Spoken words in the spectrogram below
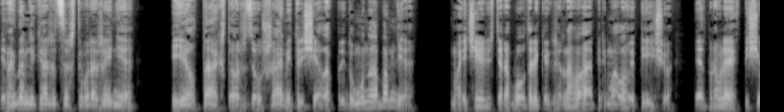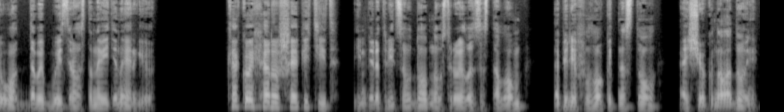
Иногда мне кажется, что выражение «ел так, что аж за ушами трещало» придумано обо мне. Мои челюсти работали как жернова, перемалывая пищу и отправляя в пищевод, дабы быстро восстановить энергию. «Какой хороший аппетит!» Императрица удобно устроилась за столом, оперев локоть на стол, а щеку на ладони,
